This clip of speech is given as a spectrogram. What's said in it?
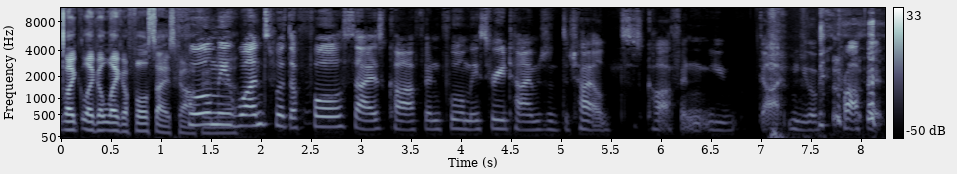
like like a like a full-size coffin. fool me yeah. once with a full size coffin, fool me three times with the child's coffin. You got you a profit.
